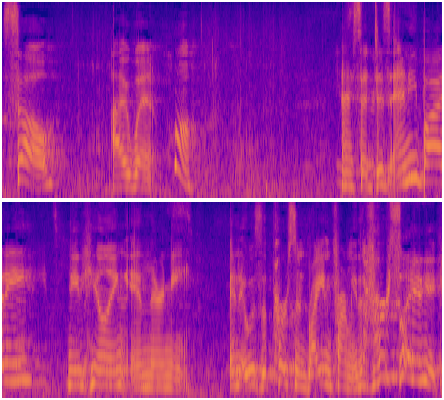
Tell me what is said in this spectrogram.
So I went, huh. And I said, Does anybody need healing in their knee? And it was the person right in front of me, the first lady.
